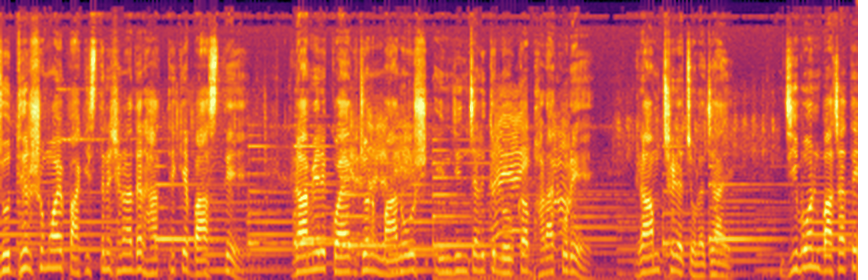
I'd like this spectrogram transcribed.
যুদ্ধের সময় পাকিস্তানি সেনাদের হাত থেকে বাঁচতে গ্রামের কয়েকজন মানুষ ইঞ্জিন চালিত নৌকা ভাড়া করে গ্রাম ছেড়ে চলে যায়। জীবন বাঁচাতে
